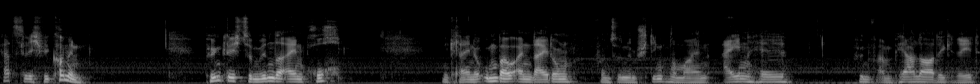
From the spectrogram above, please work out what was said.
Herzlich willkommen! Pünktlich zum Wintereinbruch eine kleine Umbauanleitung von so einem stinknormalen Einhell 5 Ampere Ladegerät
